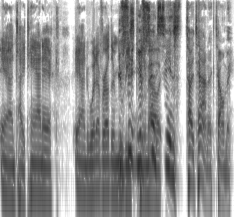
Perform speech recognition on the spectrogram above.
and Titanic and whatever other You've movies seen, you've came since out. seen Titanic. Tell me.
